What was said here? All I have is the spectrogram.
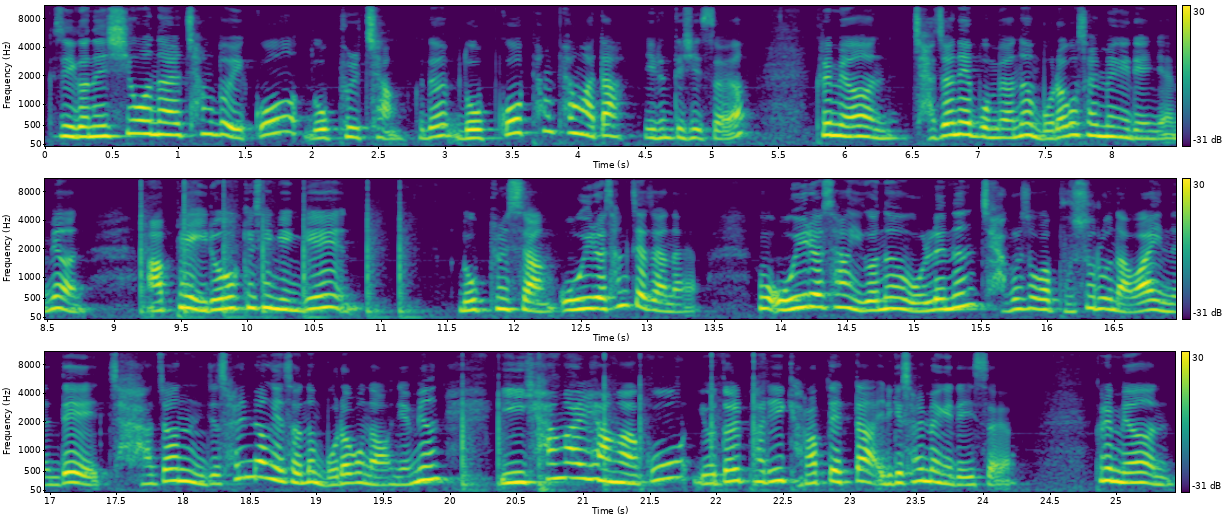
그래서 이거는 시원할 창도 있고 높을 창, 그다음 높고 평평하다 이런 뜻이 있어요. 그러면 자전에 보면은 뭐라고 설명이 되어 있냐면 앞에 이렇게 생긴 게 높을 상, 오히려 상자잖아요. 그럼 오히려 상 이거는 원래는 자글소가 부수로 나와 있는데 자전 이제 설명에서는 뭐라고 나오냐면 이 향할 향하고 여덟 팔이 결합됐다 이렇게 설명이 돼 있어요. 그러면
